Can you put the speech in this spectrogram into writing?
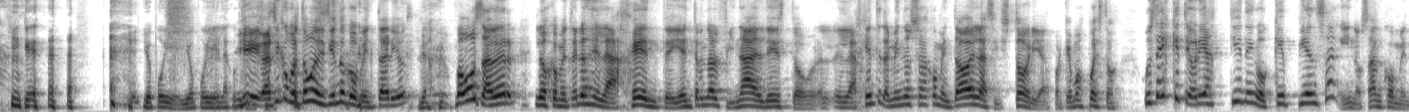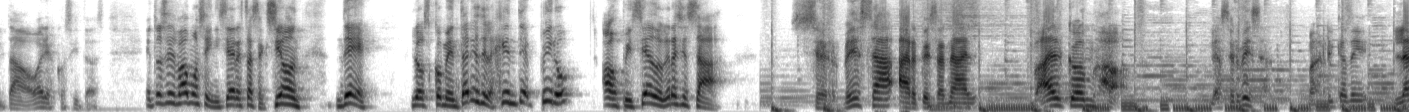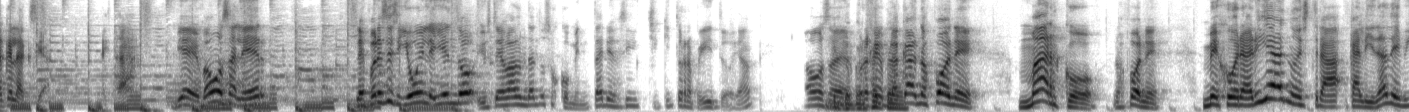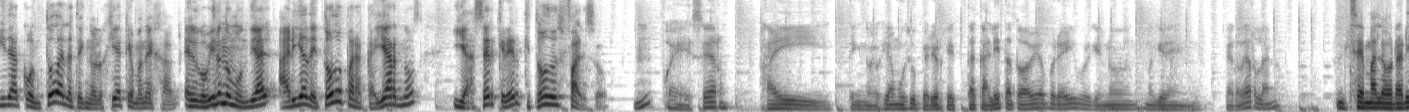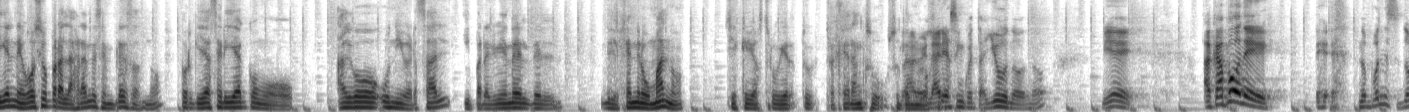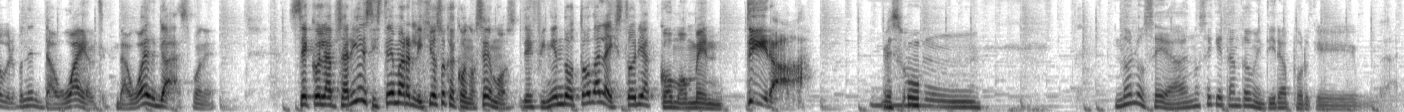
yo apoyé, yo apoyé la Bien, así como estamos diciendo comentarios, vamos a ver los comentarios de la gente, ya entrando al final de esto. La gente también nos ha comentado en las historias, porque hemos puesto, ¿ustedes qué teorías tienen o qué piensan? Y nos han comentado varias cositas. Entonces vamos a iniciar esta sección de los comentarios de la gente, pero auspiciado gracias a Cerveza Artesanal Falcon Hub, la cerveza más rica de la galaxia. Ahí está. Bien, vamos a leer. ¿Les parece si yo voy leyendo y ustedes van dando sus comentarios así chiquitos, rapiditos, ¿ya? Vamos a ver. Perfecto, Por ejemplo, acá nos pone Marco, nos pone, mejoraría nuestra calidad de vida con toda la tecnología que manejan. El gobierno mundial haría de todo para callarnos y hacer creer que todo es falso. ¿Mm? Puede ser. Hay tecnología muy superior que está caleta todavía por ahí porque no, no quieren perderla, ¿no? Se malograría el negocio para las grandes empresas, ¿no? Porque ya sería como algo universal y para el bien del, del- del género humano, si es que ellos tuvier- tu- trajeran su, su Claro, el tecnología. área 51, ¿no? Bien. Acá pone, eh, no pone su nombre, pone The Wild, The Wild Gas, pone. Se colapsaría el sistema religioso que conocemos, definiendo toda la historia como mentira. Es un... No lo sé, ¿ah? no sé qué tanto mentira porque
